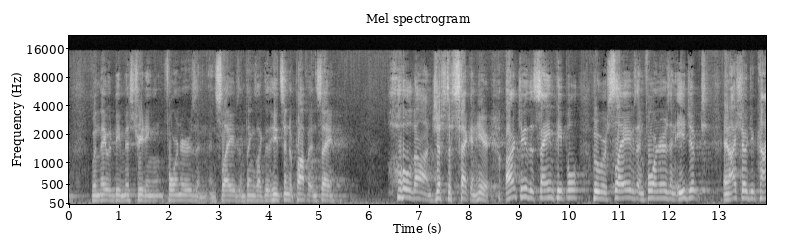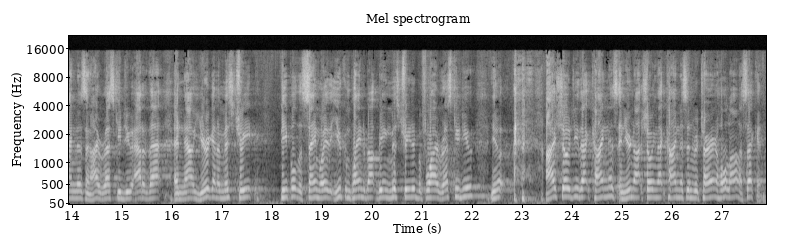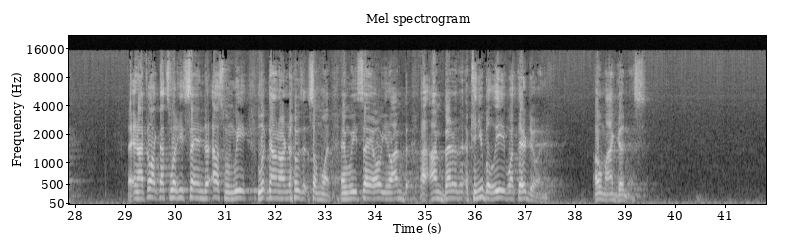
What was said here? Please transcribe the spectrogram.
when they would be mistreating foreigners and, and slaves and things like that. He'd send a prophet and say, Hold on just a second here. Aren't you the same people who were slaves and foreigners in Egypt? And I showed you kindness and I rescued you out of that, and now you're going to mistreat people the same way that you complained about being mistreated before I rescued you? You know, I showed you that kindness and you're not showing that kindness in return. Hold on a second. And I feel like that's what he's saying to us when we look down our nose at someone and we say, "Oh, you know, I'm I'm better than can you believe what they're doing?" Oh my goodness.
